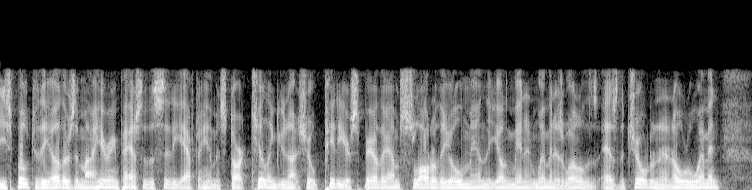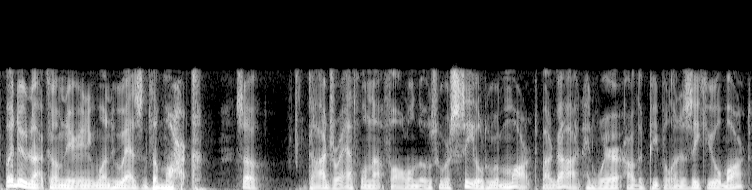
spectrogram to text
He spoke to the others in my hearing, pass through the city after him, and start killing. Do not show pity or spare them. Slaughter the old men, the young men and women, as well as, as the children and older women. But do not come near anyone who has the mark. So, God's wrath will not fall on those who are sealed, who are marked by God. And where are the people in Ezekiel marked?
